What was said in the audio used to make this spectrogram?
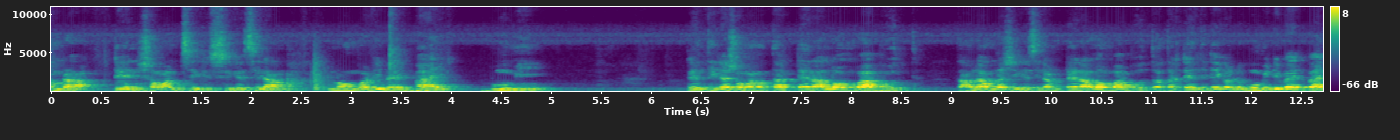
আমরা টেন সমান শিখেছিলাম লম্ব ডিভাইড বাই ভূমি টেন থিটা সমান, অর্থাৎ টেরা লম্বা ভূত। তাহলে আমরা শিখেছিলাম টেরা লম্বা ভূত, অর্থাৎ টেন থিটা ইকুয়াল টু ভূমি ডিভাইড বাই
